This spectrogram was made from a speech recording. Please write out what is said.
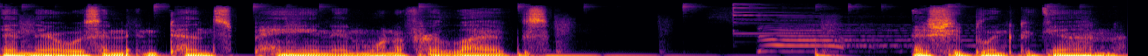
and there was an intense pain in one of her legs. As she blinked again,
